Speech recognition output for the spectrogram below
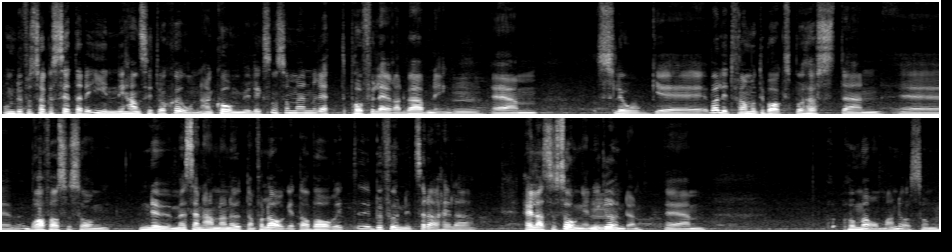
om du försöker sätta dig in i hans situation. Han kom ju liksom som en rätt profilerad värvning. Mm. Ehm, slog, eh, var lite fram och tillbaks på hösten, eh, bra försäsong nu men sen hamnade han utanför laget. Har varit, befunnit sig där hela, hela säsongen mm. i grunden. Hur mår man då som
